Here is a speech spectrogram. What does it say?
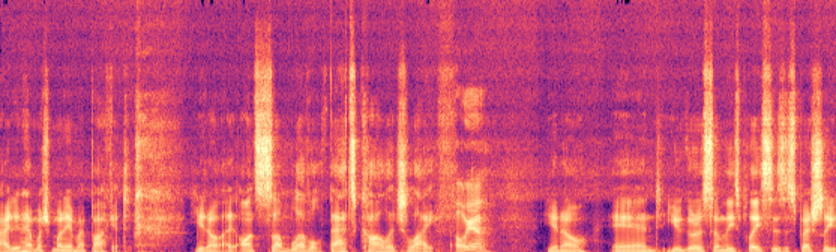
I didn't have much money in my pocket. You know, I- on some level, that's college life. Oh yeah. You know and you go to some of these places especially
